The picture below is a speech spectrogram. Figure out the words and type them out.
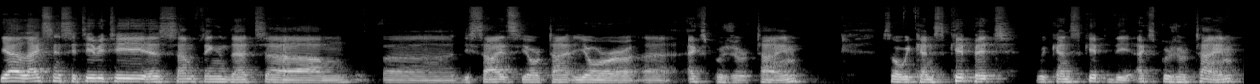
Yeah, light sensitivity is something that um, uh, decides your time, your uh, exposure time. So we can skip it. We can skip the exposure time,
